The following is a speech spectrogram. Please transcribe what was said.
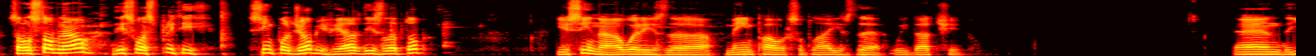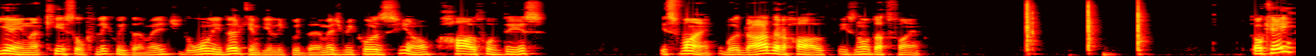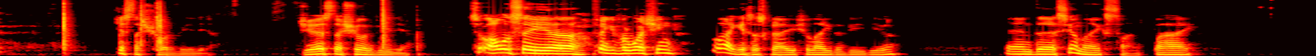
So I'll stop now. This was pretty simple job if you have this laptop. You see now where is the main power supply is there with that chip. And yeah, in a case of liquid damage, only there can be liquid damage because, you know, half of this is fine, but the other half is not that fine. Okay, just a short video. Just a short video. So I will say uh, thank you for watching. Like and subscribe if you like the video and uh, see you on the next one. Bye.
